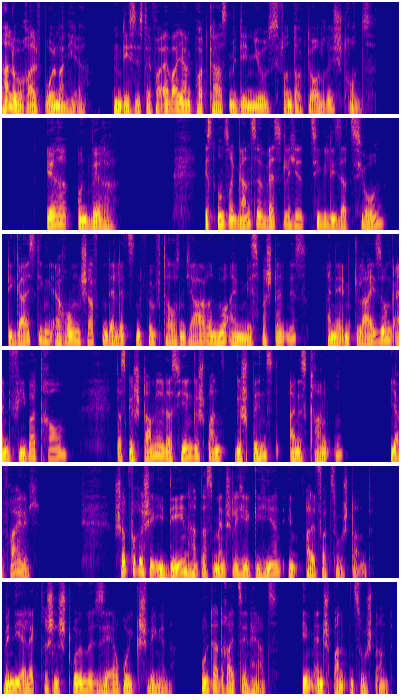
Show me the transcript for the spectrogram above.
Hallo, Ralf Bohlmann hier. Dies ist der Forever Young Podcast mit den News von Dr. Ulrich Strunz. Irr und wirr. Ist unsere ganze westliche Zivilisation, die geistigen Errungenschaften der letzten 5000 Jahre nur ein Missverständnis, eine Entgleisung, ein Fiebertraum, das Gestammel, das Hirngespinst eines Kranken? Ja, freilich. Schöpferische Ideen hat das menschliche Gehirn im Alpha-Zustand, wenn die elektrischen Ströme sehr ruhig schwingen, unter 13 Hertz, im entspannten Zustand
